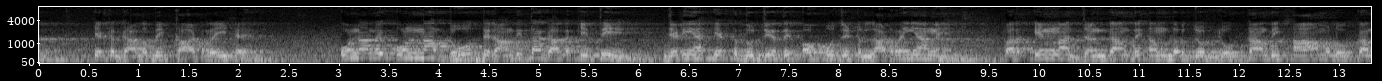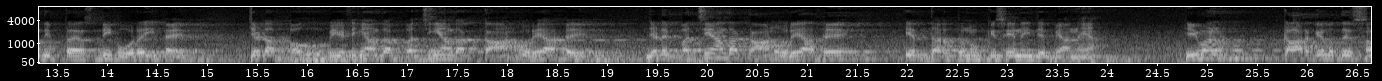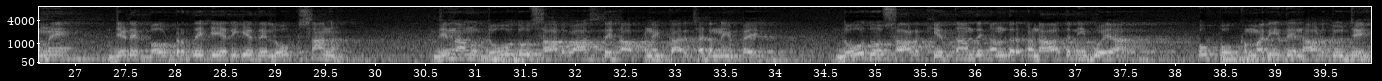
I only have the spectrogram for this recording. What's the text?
ਇੱਕ ਗੱਲ ਦੀ ਘਾਟ ਰਹੀ ਹੈ। ਉਹਨਾਂ ਨੇ ਉਹਨਾਂ ਦੋ ਧਿਰਾਂ ਦੀ ਤਾਂ ਗੱਲ ਕੀਤੀ, ਜਿਹੜੀਆਂ ਇੱਕ ਦੂਜੇ ਦੇ ਆਪੋਜ਼ਿਟ ਲੜ ਰਹੀਆਂ ਨੇ, ਪਰ ਇਹਨਾਂ ਜੰਗਾਂ ਦੇ ਅੰਦਰ ਜੋ ਲੋਕਾਂ ਦੀ, ਆਮ ਲੋਕਾਂ ਦੀ ਟ੍ਰੈਜਡੀ ਹੋ ਰਹੀ ਹੈ ਜਿਹੜਾ ਬਹੁ ਬੇਟੀਆਂ ਦਾ, ਬੱਚੀਆਂ ਦਾ ਘਾਣ ਹੋ ਰਿਹਾ ਹੈ, ਜਿਹੜੇ ਬੱਚਿਆਂ ਦਾ ਘਾਣ ਹੋ ਰਿਹਾ ਹੈ, ਇਹ ਦਰਦ ਨੂੰ ਕਿਸੇ ਨਹੀਂ ਜੇ ਬਿਆਨਿਆ। ਈਵਨ ਕਾਰਗਿਲ ਦੇ ਸਮੇਂ ਜਿਹੜੇ ਬਾਰਡਰ ਦੇ ਏਰੀਏ ਦੇ ਲੋਕ ਸਨ, ਜਿਨ੍ਹਾਂ ਨੂੰ 2-2 ਸਾਲ ਵਾਸਤੇ ਆਪਣੇ ਘਰ ਛੱਡਣੇ ਪਏ 2-2 ਸਾਲ ਖੇਤਾਂ ਦੇ ਅੰਦਰ ਅਨਾਜ ਨਹੀਂ ਹੋਇਆ, ਉਹ ਭੁੱਖ ਮਰੀ ਦੇ ਨਾਲ ਜੂਝੇ।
